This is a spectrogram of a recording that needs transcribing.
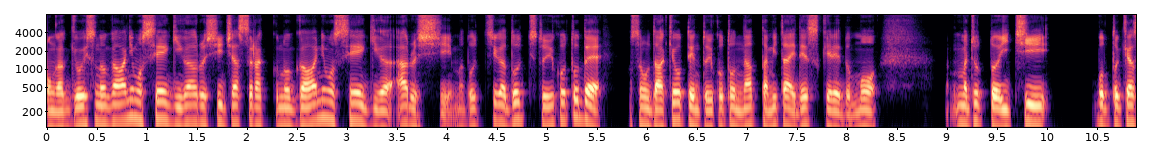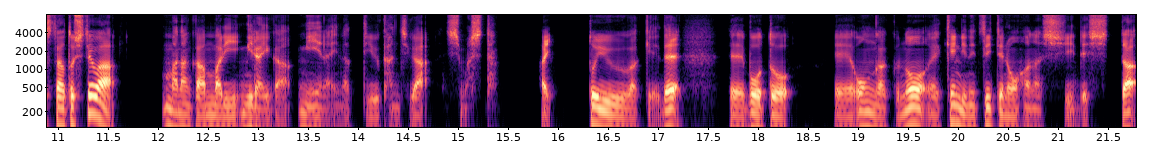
音楽教室の側にも正義があるし、ジャスラックの側にも正義があるし、まあ、どっちがどっちということで、その妥協点ということになったみたいですけれども、まあ、ちょっと一、ポッドキャスターとしては、まあなんかあんまり未来が見えないなっていう感じがしました。はい。というわけで、えー、冒頭、えー、音楽の権利についてのお話でした。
